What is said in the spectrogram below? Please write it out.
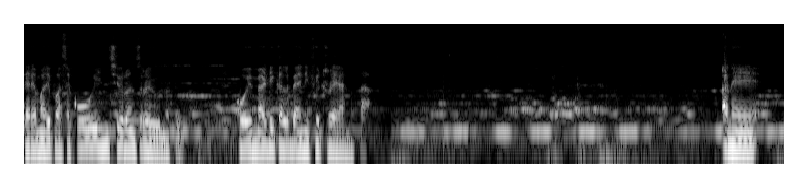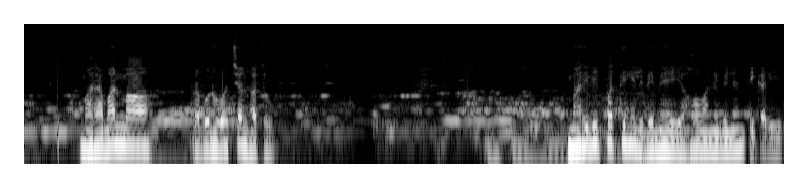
ત્યારે મારી પાસે કોઈ ઇન્સ્યોરન્સ રહ્યું નહોતું. કોઈ મેડિકલ બેનિફિટ રહ્યા નહોતા. અને મારા મનમાં પ્રભુનું વચન હતું. મારી વિપત્તિને લીધે મેં યહોવાને વિનંતી કરી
